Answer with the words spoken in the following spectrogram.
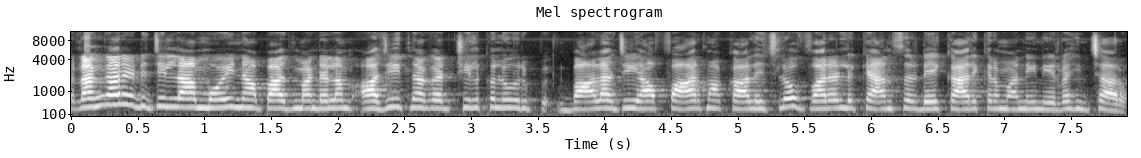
రంగారెడ్డి జిల్లా మోయినాబాద్ మండలం అజిత్ నగర్ చిలకలూరు బాలాజీ ఫార్మా కాలేజ్లో వరల్డ్ క్యాన్సర్ డే కార్యక్రమాన్ని నిర్వహించారు.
